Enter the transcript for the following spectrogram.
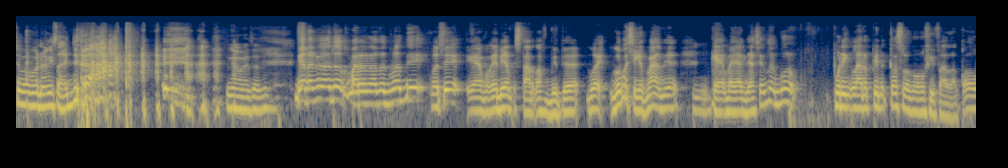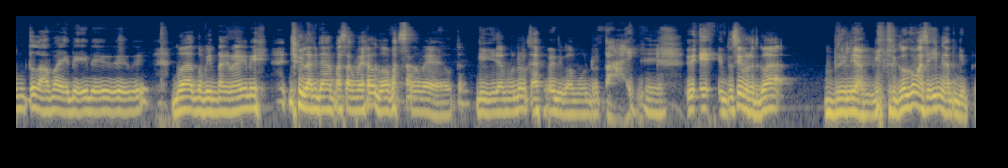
cuma mau nangis aja. Enggak masalah. Enggak, tapi waktu kemarin waktu gue sih, masih ya pokoknya dia start off beatnya. Gue gue masih inget banget dia. Hmm. Kayak banyak jasa itu gue a lot of pinnacles lo ngomong FIFA lah. Kom tuh apa ini, ini, ini, ini. Gue gue bintangin lagi nih. Bilang jangan pasang behel, gue pasang behel. Kan giginya mundur kan, gue juga mundur. Tai. Iya. Itu sih menurut gue brilian gitu. Gue gue masih ingat gitu.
